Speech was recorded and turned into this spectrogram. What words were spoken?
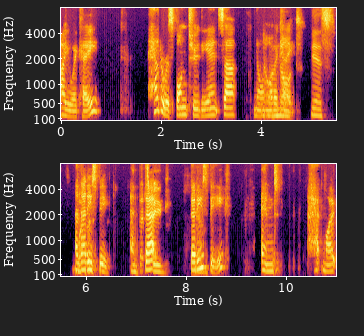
Are you okay? how to respond to the answer, No, I'm no, not I'm okay. Not. Yes. And what that is big. And That's that, big. That yeah. is big. And ha- my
